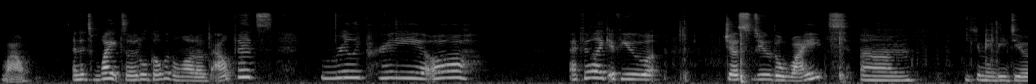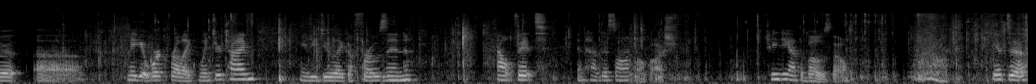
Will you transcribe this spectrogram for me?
Wow. And it's white, so it'll go with a lot of outfits. Really pretty. Oh, I feel like if you just do the white, um, you can maybe do it, uh, make it work for like winter time. Maybe do like a frozen outfit and have this on. Oh gosh. Changing out the bows though. You have to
